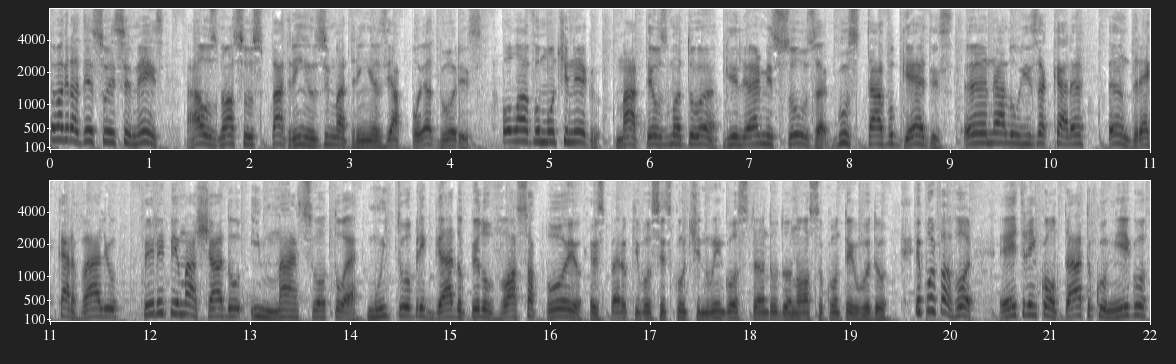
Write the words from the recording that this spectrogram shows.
Eu agradeço esse mês aos nossos padrinhos e madrinhas e apoiadores. Olavo Montenegro, Matheus Mantuan, Guilherme Souza, Gustavo Guedes, Ana Luísa Caran, André Carvalho, Felipe Machado e Márcio Altoé. Muito obrigado pelo vosso apoio. Eu espero que vocês continuem gostando do nosso conteúdo. E por favor, entre em contato comigo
